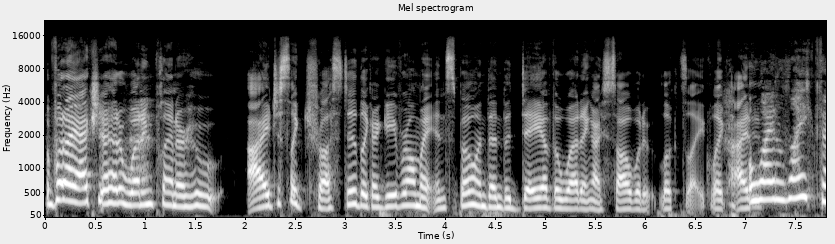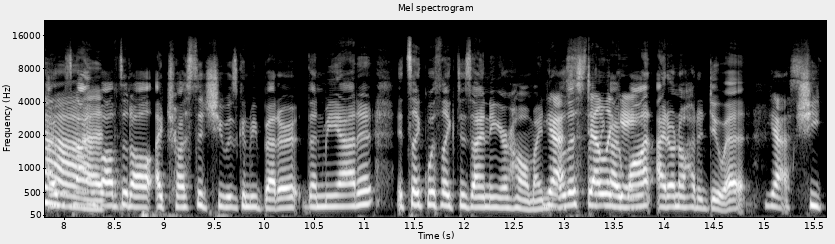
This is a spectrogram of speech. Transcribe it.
but I actually I had a wedding planner who I just like trusted. Like I gave her all my inspo and then the day of the wedding I saw what it looked like. Like I Oh, I like that. I was not involved at all. I trusted she was going to be better than me at it. It's like with like designing your home. I know Yes, this thing I want. I don't know how to do it yes. she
